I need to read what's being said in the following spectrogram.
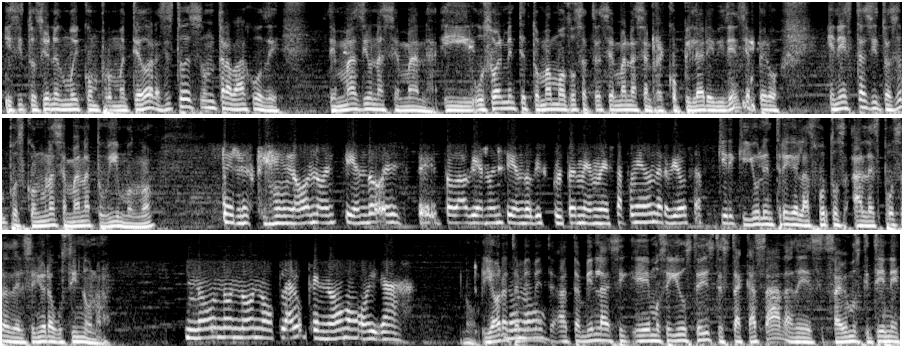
y situaciones muy comprometedoras. Esto es un trabajo de, de más de una semana y usualmente tomamos dos a tres semanas en recopilar evidencia, pero en esta situación pues con una semana tuvimos, ¿no? Pero es que no, no entiendo, este, todavía no entiendo, discúlpeme, me está poniendo nerviosa. ¿Quiere que yo le entregue las fotos a la esposa del señor Agustín o no? No, no, no, no, claro que no, oiga. No. Y ahora No, también, no. ah, también la hemos seguido ustedes, está casada, sabemos que tiene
